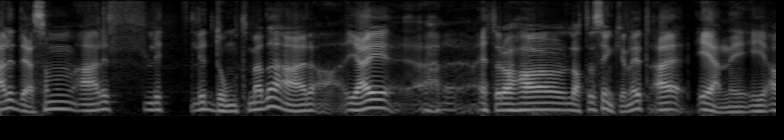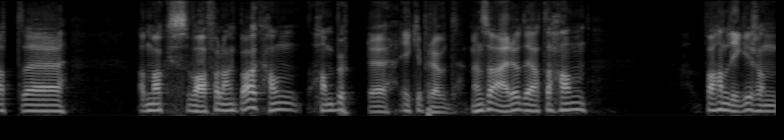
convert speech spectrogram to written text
er det som er litt, litt, litt dumt med det, er Jeg, etter å ha latt det synke inn litt, er enig i at, eh, at Max var for langt bak. Han, han burde ikke prøvd. Men så er det jo det at han For han ligger sånn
